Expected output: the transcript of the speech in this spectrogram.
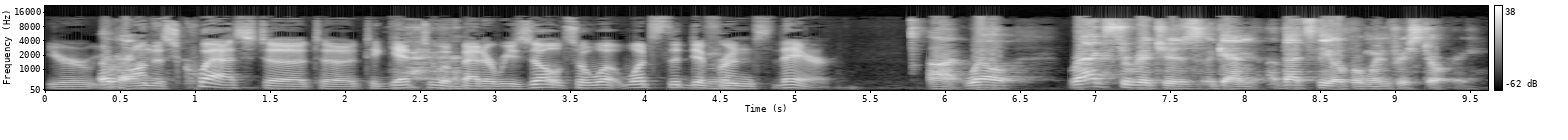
you're, you're Okay. on this quest to, to to get to a better result so what what's the mm-hmm. difference there All right. Well, rags to riches again. That's the Oprah Winfrey story,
